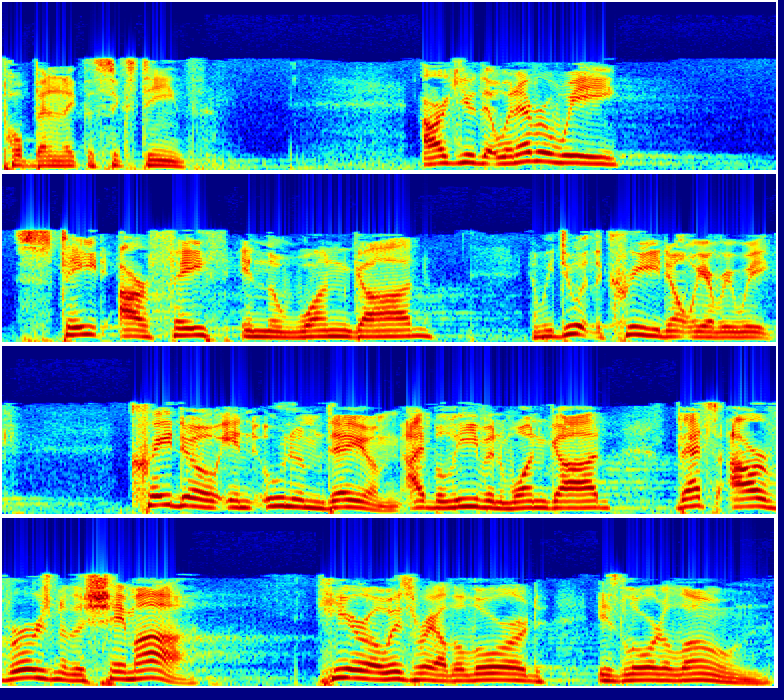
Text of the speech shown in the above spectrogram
Pope Benedict XVI, argued that whenever we state our faith in the one God, and we do it the creed, don't we, every week? Credo in unum Deum. I believe in one God. That's our version of the Shema. Hear, O Israel, the Lord is Lord alone.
